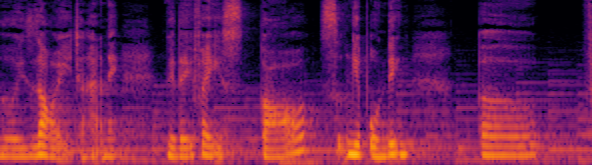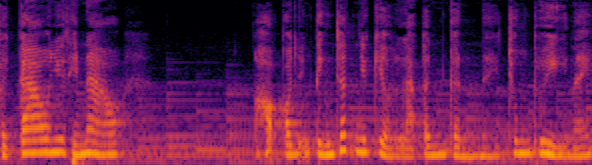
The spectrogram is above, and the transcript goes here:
người giỏi chẳng hạn này. Người đấy phải có sự nghiệp ổn định uh, phải cao như thế nào họ có những tính chất như kiểu là ân cần này trung thủy này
